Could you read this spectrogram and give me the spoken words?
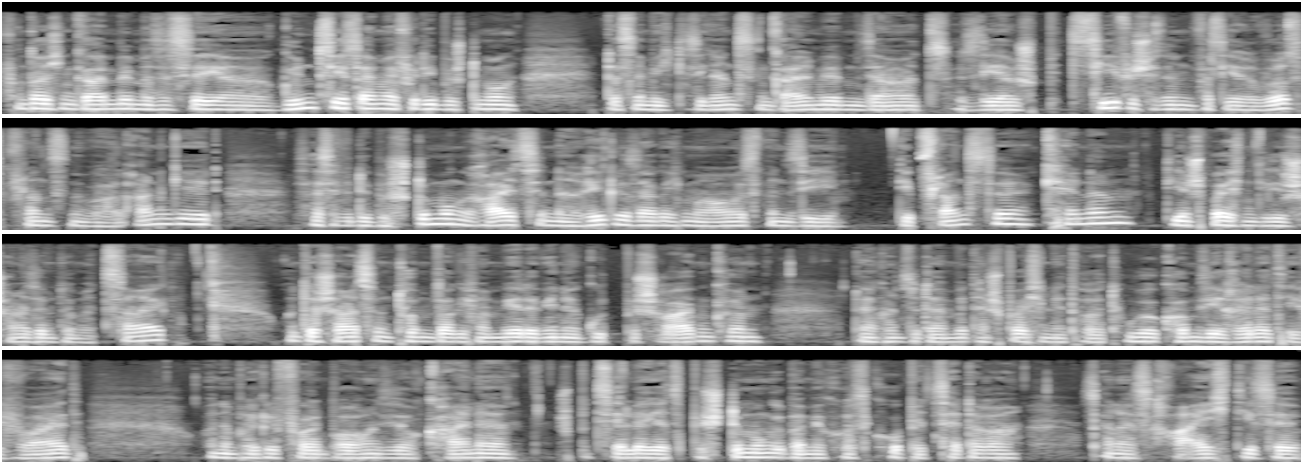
von solchen Gallenmilben. Es ist sehr günstig, sagen wir, für die Bestimmung, dass nämlich diese ganzen Gallenmilben dazu sehr spezifisch sind, was ihre Würzpflanzenwahl angeht. Das heißt, für die Bestimmung reicht es in der Regel, sage ich mal, aus, wenn Sie die Pflanze kennen, die entsprechend diese Schadsymptome zeigt und das Schadsymptom, sage ich mal, mehr oder weniger gut beschreiben können dann können Sie da mit entsprechender Literatur kommen Sie relativ weit und im Regelfall brauchen Sie auch keine spezielle jetzt Bestimmung über Mikroskop etc., sondern es reicht diese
